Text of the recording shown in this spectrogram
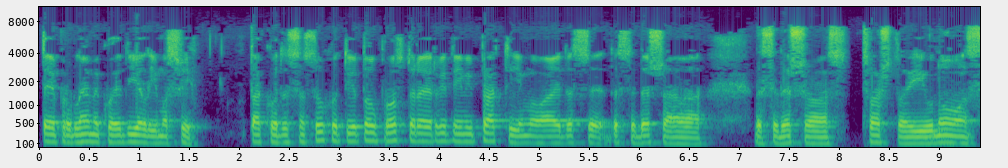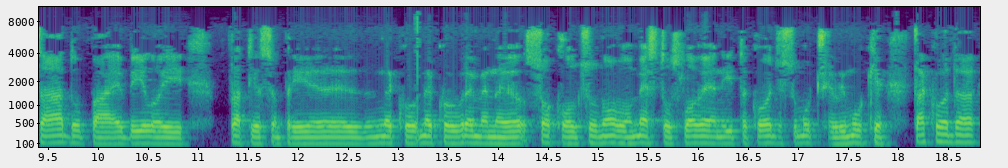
te probleme koje dijelimo svi. Tako da sam se uhvatio tog prostora jer vidim i pratim ovaj, da, se, da se dešava da se dešava svašta i u Novom Sadu, pa je bilo i pratio sam prije neko, neko vremena Sokolcu, novo mesto u Sloveniji, takođe su mučili muke, tako da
